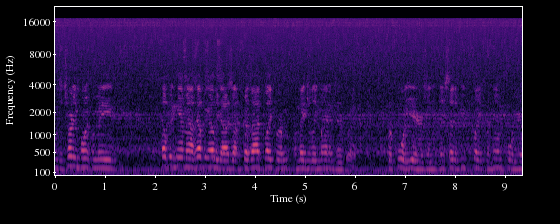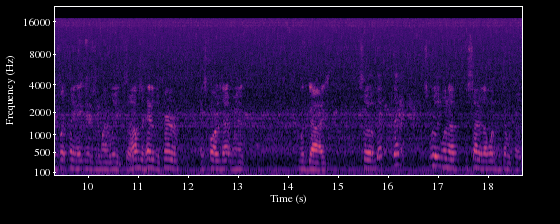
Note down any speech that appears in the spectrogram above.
was a turning point for me, helping him out, helping other guys out, because I'd played for a major league manager for four years, and they said if you played for him four years, it's like playing eight years in the minor league. So I was ahead of the curve as far as that went with guys. So that that's really when I decided I wanted to become a coach.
